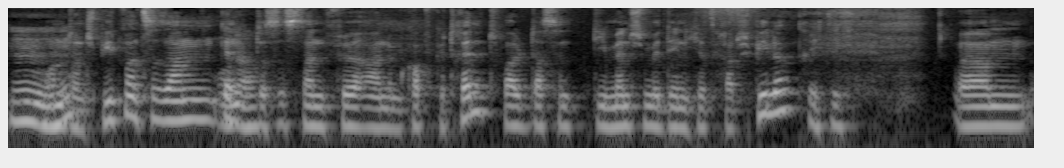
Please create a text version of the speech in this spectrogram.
Mhm. und dann spielt man zusammen Genau. und das ist dann für einen im Kopf getrennt, weil das sind die Menschen, mit denen ich jetzt gerade spiele. Richtig. Ähm,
